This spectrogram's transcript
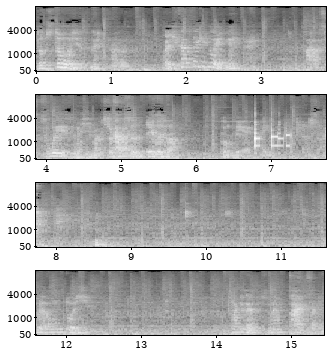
どっちとも美味しいですね、これ比較的がいいね。あ、そそこいですね。比較する英語ではコンペはい来ましたこれは本当美味しい。炊けないですね。はい、先に。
